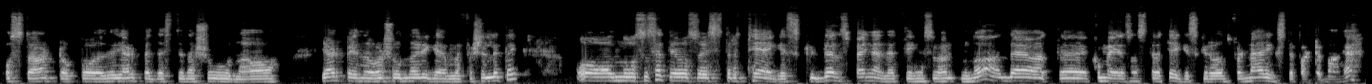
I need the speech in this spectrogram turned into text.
å starte opp og hjelpe destinasjoner og hjelpe Innovasjon Norge med forskjellige ting. Og nå så setter jeg også i strategisk Det er en spennende ting som jeg holder på med nå. Det er at jeg kommer i et strategisk råd for Næringsdepartementet.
